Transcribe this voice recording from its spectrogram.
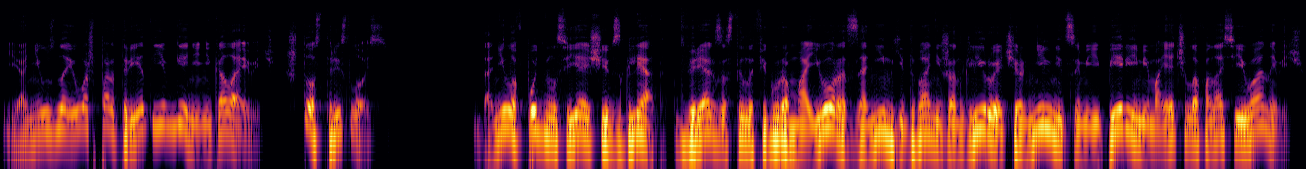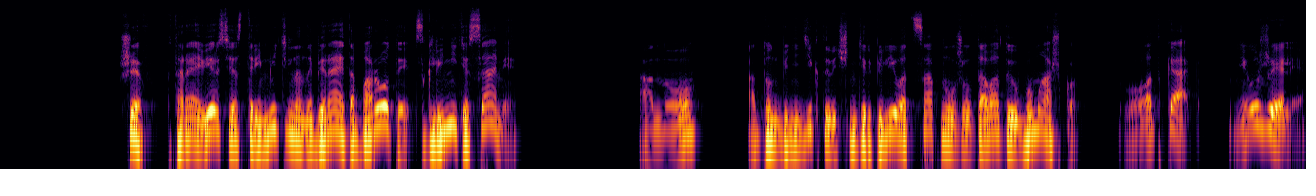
Я не узнаю ваш портрет, Евгений Николаевич. Что стряслось? Данилов поднял сияющий взгляд. В дверях застыла фигура майора, за ним, едва не жонглируя чернильницами и перьями, маячил Афанасий Иванович. «Шеф, вторая версия стремительно набирает обороты, взгляните сами!» «А ну?» Антон Бенедиктович нетерпеливо цапнул желтоватую бумажку. «Вот как? Неужели?»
